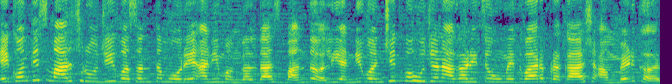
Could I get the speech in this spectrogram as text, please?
एकोणतीस मार्च रोजी वसंत मोरे आणि मंगलदास बांदल यांनी वंचित बहुजन आघाडीचे उमेदवार प्रकाश आंबेडकर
